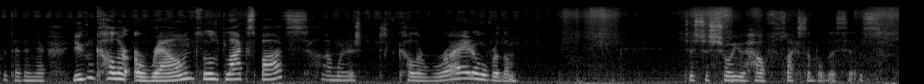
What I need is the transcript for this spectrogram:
put that in there. You can color around those black spots. I'm going to color right over them just to show you how flexible this is.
